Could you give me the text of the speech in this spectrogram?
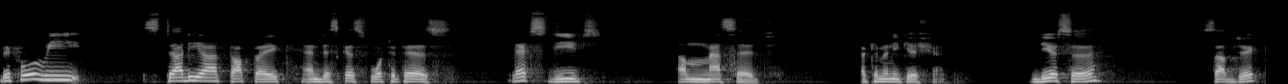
Before we study our topic and discuss what it is, let's read a message, a communication. Dear Sir, subject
